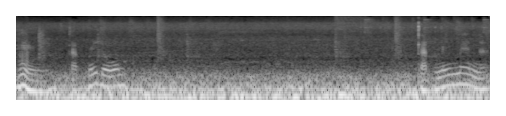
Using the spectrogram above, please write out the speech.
หืมกัดไม่โดน กัดไม่แม่นนะ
